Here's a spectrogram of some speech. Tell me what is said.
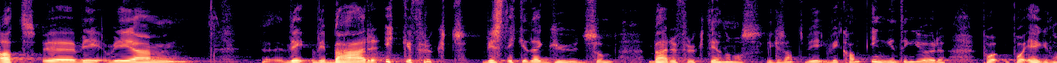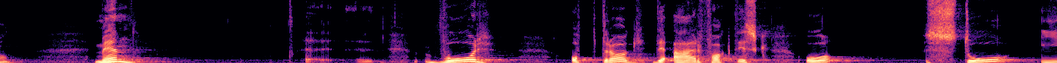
at eh, vi, vi, vi, bærer ikke frukt hvis ikke det er Gud som bærer frukt gjennom oss. Vi, kan ingenting gjøre på, på egen hånd. Men eh, vår oppdrag, det er faktisk å stå i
